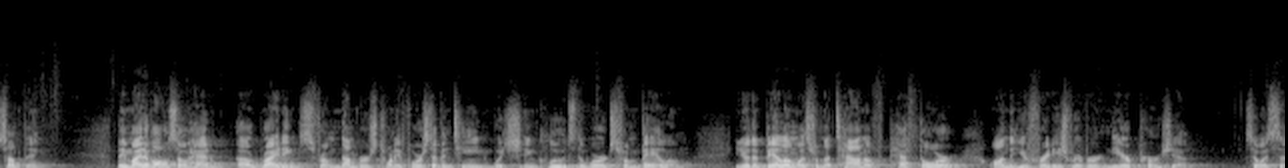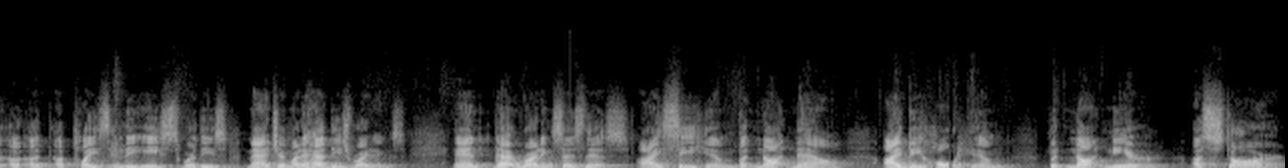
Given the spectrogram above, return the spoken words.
something. They might have also had uh, writings from Numbers 24 17, which includes the words from Balaam. You know that Balaam was from the town of Pethor on the Euphrates River near Persia. So it's a, a, a place in the east where these magi might have had these writings. And that writing says this I see him, but not now. I behold him, but not near a star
